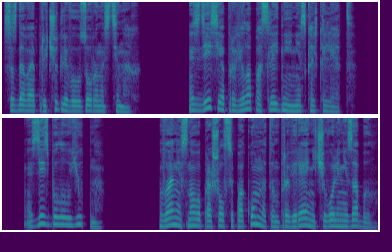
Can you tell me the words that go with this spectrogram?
создавая причудливые узоры на стенах. Здесь я провела последние несколько лет. Здесь было уютно. Ваня снова прошелся по комнатам, проверяя, ничего ли не забыл.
